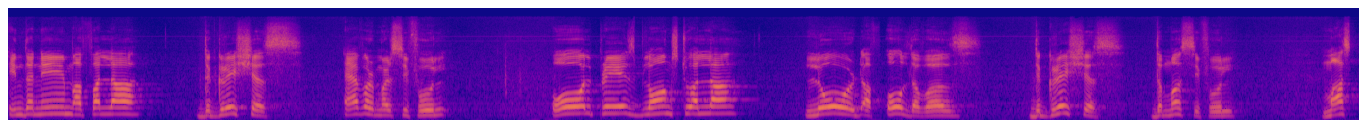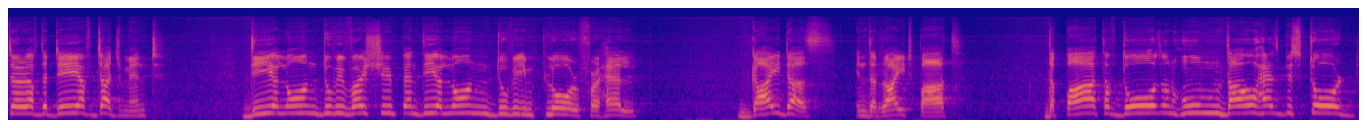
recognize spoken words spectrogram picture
In the name of Allah, the gracious, ever merciful, all praise belongs to Allah, Lord of all the worlds, the gracious, the merciful, Master of the day of judgment. Thee alone do we worship and Thee alone do we implore for help. Guide us in the right path, the path of those on whom Thou hast bestowed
